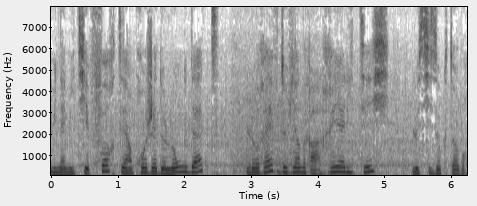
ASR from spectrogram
Une amitié forte et un projet de longue date. Le rêve deviendra réalité le 6 octobre.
